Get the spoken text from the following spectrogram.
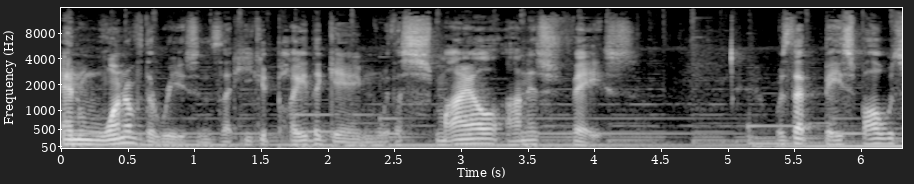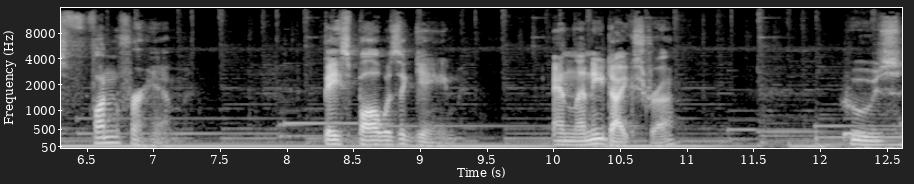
And one of the reasons that he could play the game with a smile on his face was that baseball was fun for him. Baseball was a game, and Lenny Dykstra, whose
